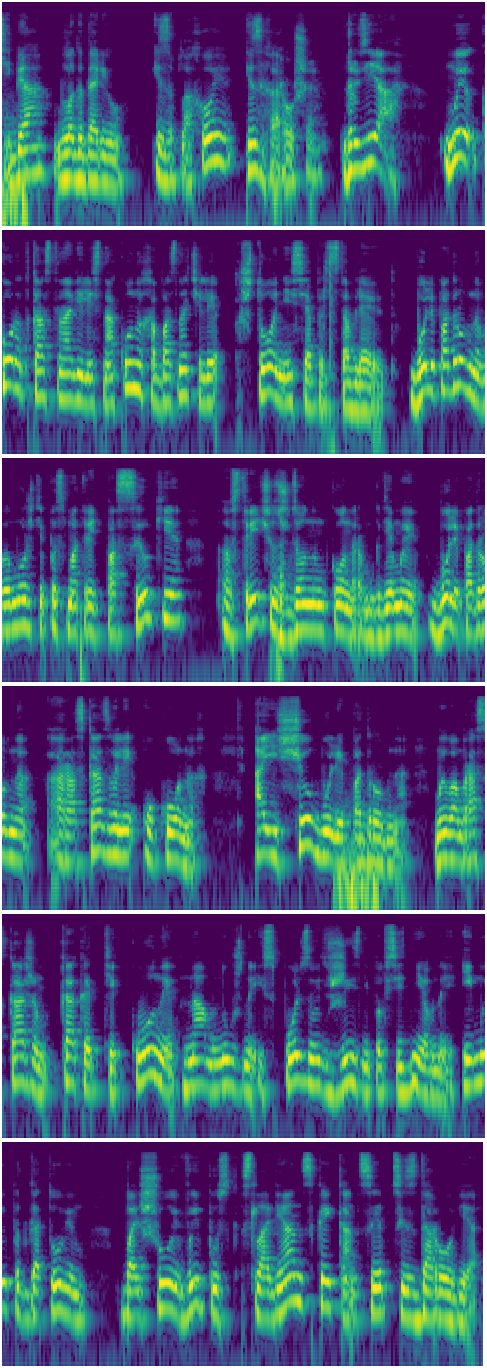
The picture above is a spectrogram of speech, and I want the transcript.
тебя благодарю. И за плохое, и за хорошее. Друзья, мы коротко остановились на конах, обозначили, что они себя представляют. Более подробно вы можете посмотреть по ссылке встречу с Джоном Коннором, где мы более подробно рассказывали о конах. А еще более подробно мы вам расскажем, как эти коны нам нужно использовать в жизни повседневной. И мы подготовим большой выпуск славянской концепции здоровья.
